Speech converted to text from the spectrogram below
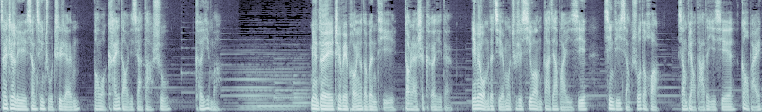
在这里想请主持人帮我开导一下大叔，可以吗？面对这位朋友的问题，当然是可以的，因为我们的节目就是希望大家把一些心底想说的话、想表达的一些告白。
